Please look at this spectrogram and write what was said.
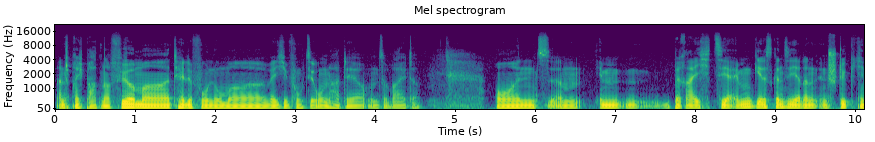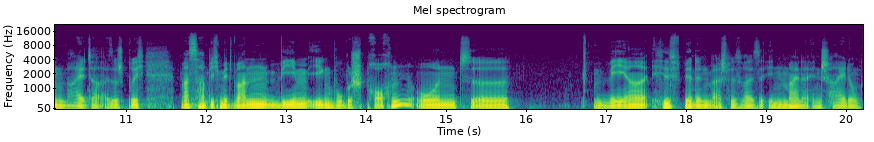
Ansprechpartner Firma, Telefonnummer, welche Funktion hat er und so weiter. Und ähm, im Bereich CRM geht das Ganze ja dann ein Stückchen weiter. Also sprich, was habe ich mit wann, wem irgendwo besprochen und äh, wer hilft mir denn beispielsweise in meiner Entscheidung.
